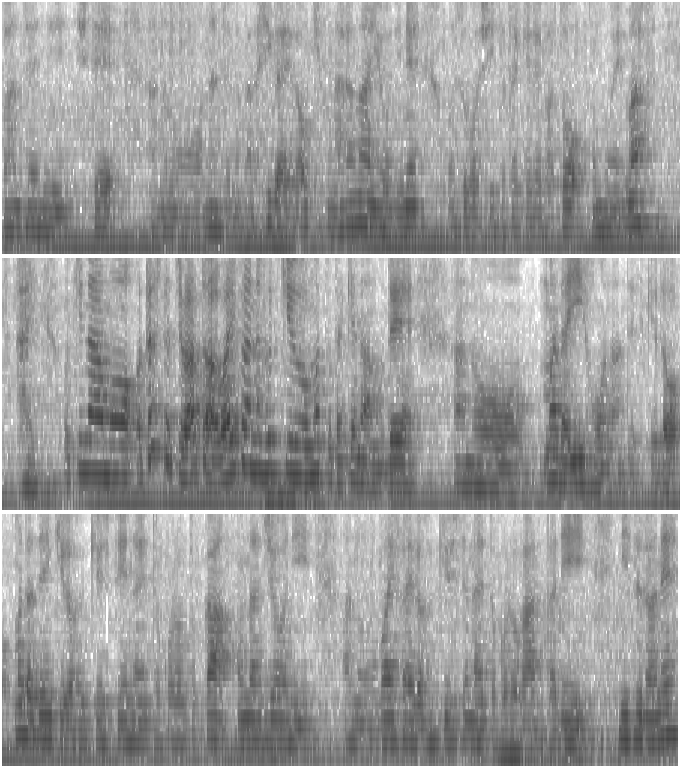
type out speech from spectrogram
万全にしてあのなていうのかな被害が大きくならないようにねお過ごしいただければと思います。はい、沖縄も私たちはあとは w i f i の復旧を待つだけなのであのまだいい方なんですけどまだ電気が普及していないところとか同じように w i f i が普及してないところがあったり水がね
